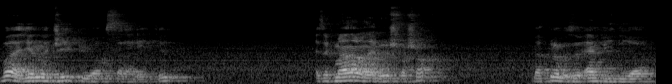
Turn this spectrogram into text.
van egy ilyen, hogy GPU Accelerated, ezek már nagyon erős vasak, mert különböző Nvidia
